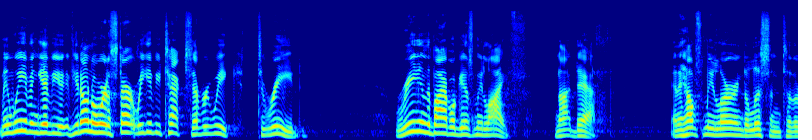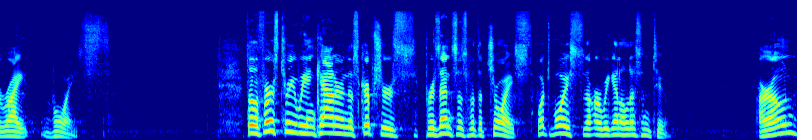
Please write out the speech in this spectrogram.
I mean, we even give you, if you don't know where to start, we give you texts every week to read. Reading the Bible gives me life, not death. And it helps me learn to listen to the right voice. So, the first tree we encounter in the scriptures presents us with a choice. What voice are we going to listen to? Our own?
